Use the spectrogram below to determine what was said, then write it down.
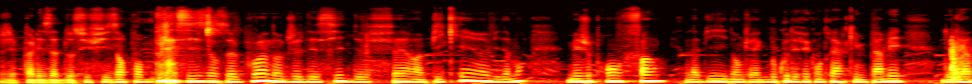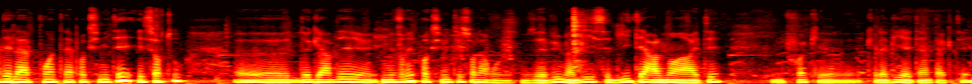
j'ai pas les abdos suffisants pour me placer sur ce point, donc je décide de faire un piqué, hein, évidemment. Mais je prends fin la bille, donc avec beaucoup d'effets contraires, qui me permet de garder la pointée à proximité et surtout euh, de garder une vraie proximité sur la rouge. Vous avez vu, ma bille s'est littéralement arrêtée une fois que, que la bille a été impactée.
